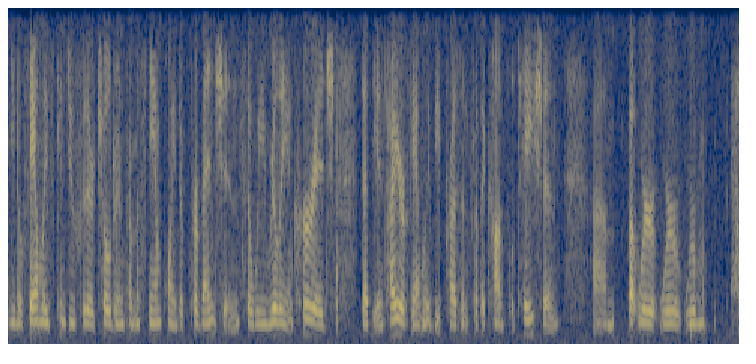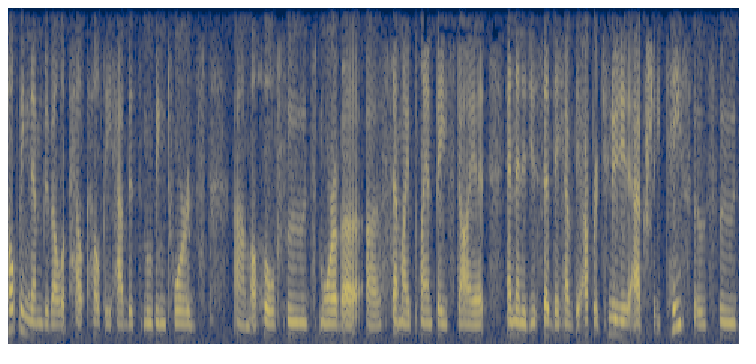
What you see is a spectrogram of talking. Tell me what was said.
you know families can do for their children from a standpoint of prevention. So we really encourage that the entire family be present for the consultation. Um, but we're we're we're helping them develop he- healthy habits, moving towards um, a whole foods, more of a, a semi plant based diet, and then as you said, they have the opportunity to actually taste those foods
